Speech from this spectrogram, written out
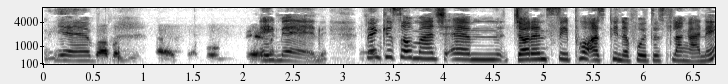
Yebo. Baba ngiyazi siyabonga. Amen. Thank you so much um Jordan Sipho. Asiphinda futhi sihlangane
